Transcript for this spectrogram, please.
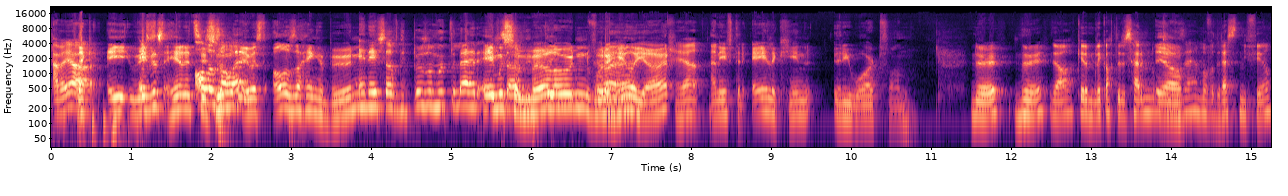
Ah, ja, Like, hij wist wist heel het seizoen, al, hij wist alles dat ging gebeuren. en hij heeft zelf die puzzel moeten leggen. Hij, moest zijn muil houden voor Ja, een heel jaar. Ja, En heeft er eigenlijk geen reward van. nee, nee. Ja, een keer een blik achter de schermen om te zeggen, maar voor de rest niet veel.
